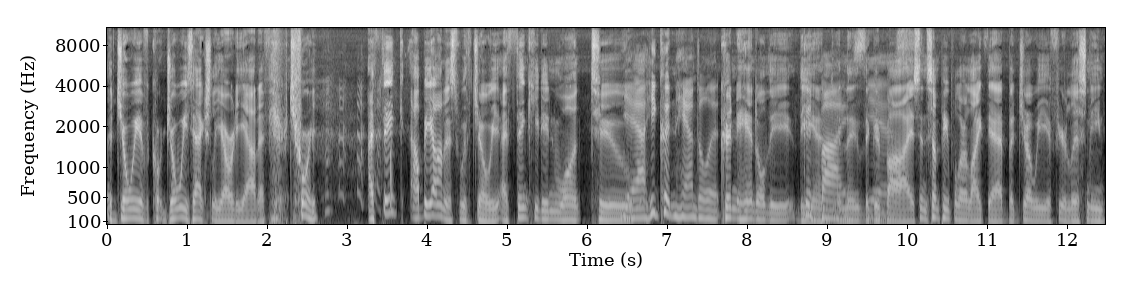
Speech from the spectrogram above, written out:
Uh, Joey, of course, Joey's actually already out of here. Joey, I think I'll be honest with Joey. I think he didn't want to. Yeah, he couldn't handle it. couldn't handle the the end and the, Goodbyes, the yes. goodbyes. And some people are like that. But Joey, if you're listening,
